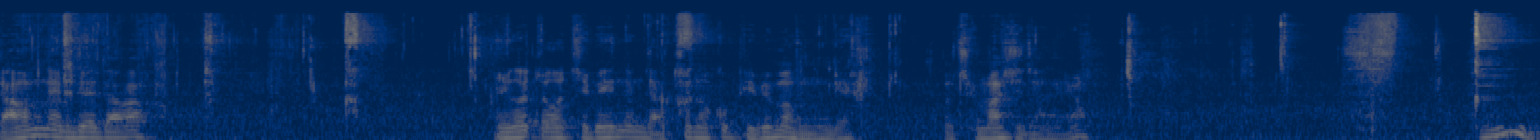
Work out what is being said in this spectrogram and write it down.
양은 냄비에다가 이것저것 집에 있는 야채 넣고 비벼 먹는 게 제 맛이잖아요. 음.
